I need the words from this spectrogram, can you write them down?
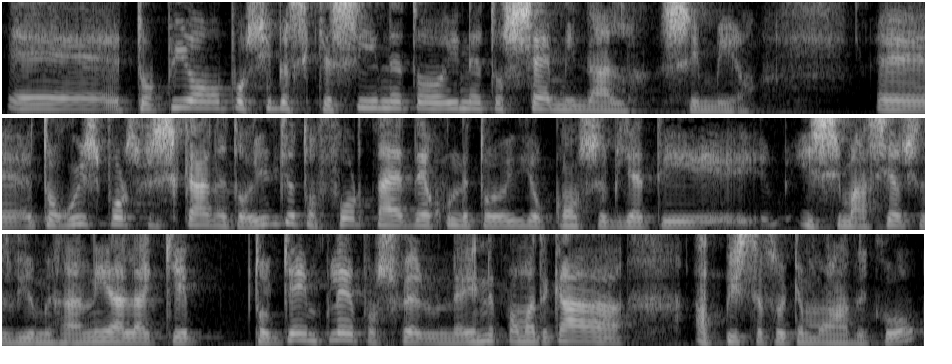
ε, το οποίο όπως είπες και εσύ είναι το, είναι το seminal σημείο. Ε, το Wii Sports φυσικά είναι το ίδιο, το Fortnite έχουν το ίδιο concept γιατί η σημασία τους στη βιομηχανία αλλά και το gameplay προσφέρουν είναι πραγματικά απίστευτο και μοναδικό.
